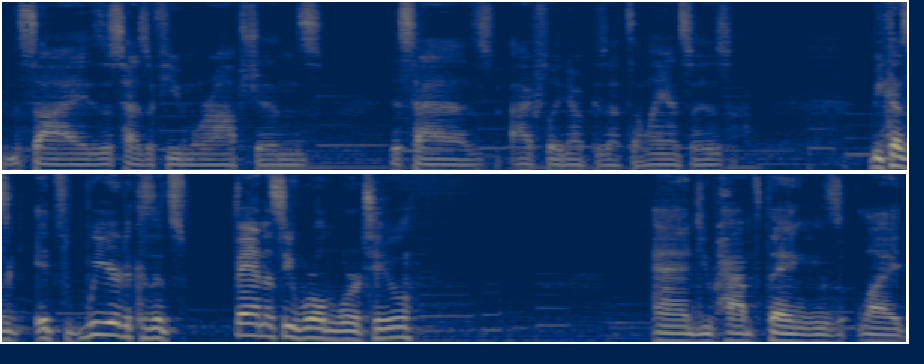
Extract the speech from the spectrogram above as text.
the size. This has a few more options. This has, actually no, because that's the Lances. Because it's weird because it's fantasy World War II. And you have things like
